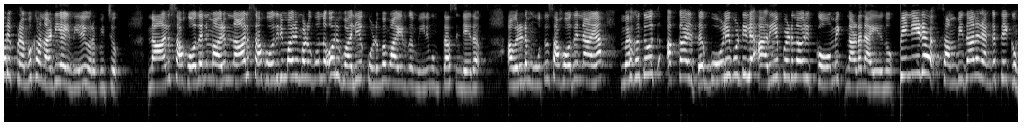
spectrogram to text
ഒരു പ്രമുഖ നടിയായി നിലയുറപ്പിച്ചു. നാല് സഹോദരന്മാരും നാല് സഹോദരിമാരും അടങ്ങുന്ന ഒരു വലിയ കുടുംബമായിരുന്നു മിനു മുംതാസിന്റേത്. അവരുടെ മൂത്ത സഹോദരനായ മെഹദൂദ് അക്കാലത്ത് ബോളിവുഡിലെ അറിയപ്പെടുന്ന ഒരു കോമിക് നടനായിരുന്നു. പിന്നീട് സംവിധാന രംഗത്തേക്കും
